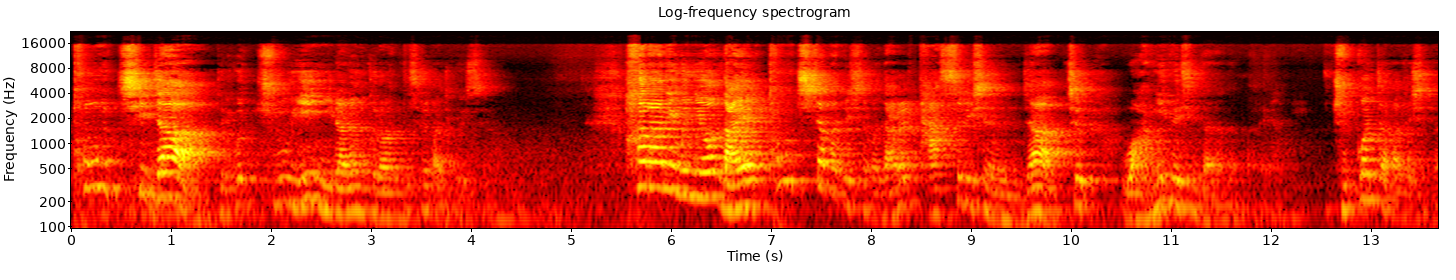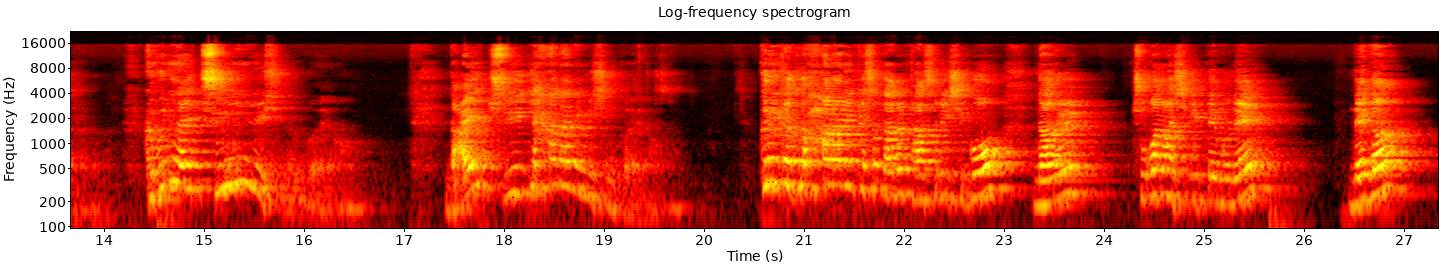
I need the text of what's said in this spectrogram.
통치자 그리고 주인이라는 그런 뜻을 가지고 있어요. 하나님은요 나의 통치자가 되시는 거예요. 나를 다스리시는 자, 즉 왕이 되신다는 말이에요. 주권자가 되신다는 거예요. 그분이 나의 주인이 되시는 거예요. 나의 주인이 하나님이신 거예요. 그러니까 그 하나님께서 나를 다스리시고 나를 주관하시기 때문에 내가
